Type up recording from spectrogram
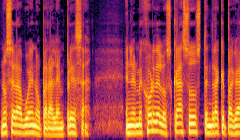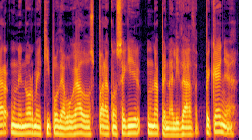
no será bueno para la empresa. En el mejor de los casos tendrá que pagar un enorme equipo de abogados para conseguir una penalidad pequeña.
